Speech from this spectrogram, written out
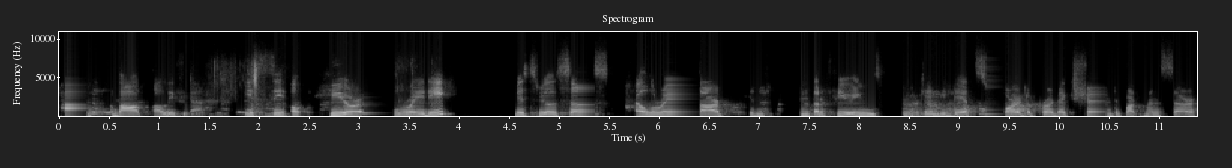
How about Olivia? Is she here already? Miss Wilson's already start in interviewing candidates for the production department, sir.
